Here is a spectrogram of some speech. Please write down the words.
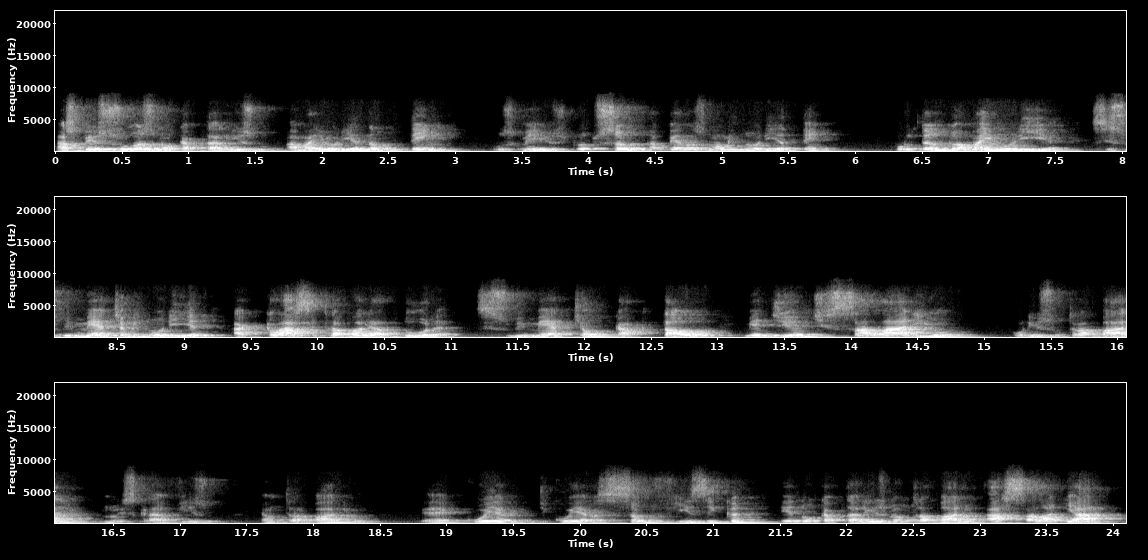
As pessoas no capitalismo, a maioria não tem os meios de produção, apenas uma minoria tem. Portanto, a maioria se submete à minoria, a classe trabalhadora se submete ao capital mediante salário. Por isso, o trabalho no escravismo é um trabalho é, de coerção física e no capitalismo é um trabalho assalariado.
